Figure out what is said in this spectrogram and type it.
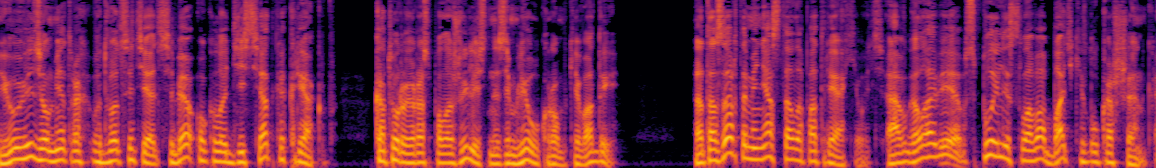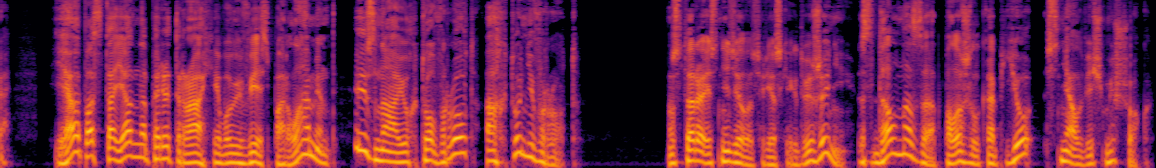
и увидел метрах в двадцати от себя около десятка кряков, которые расположились на земле у кромки воды. От азарта меня стало потряхивать, а в голове всплыли слова батьки Лукашенко. «Я постоянно перетрахиваю весь парламент и знаю, кто в рот, а кто не в рот». Стараясь не делать резких движений, сдал назад, положил копье, снял вещмешок.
